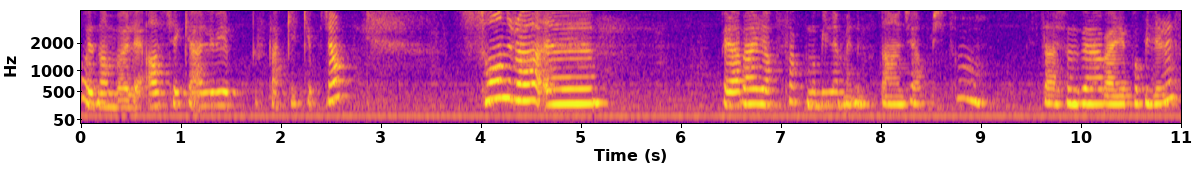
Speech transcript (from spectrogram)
O yüzden böyle az şekerli bir ıslak kek yapacağım. Sonra e, beraber yapsak mı bilemedim. Daha önce yapmıştım ama isterseniz beraber yapabiliriz.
